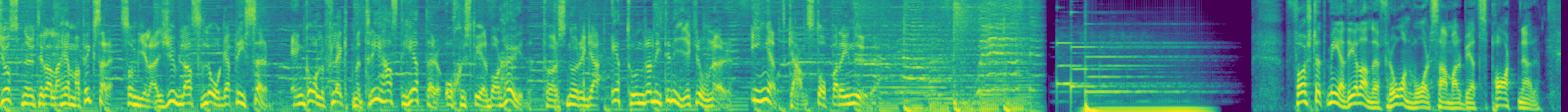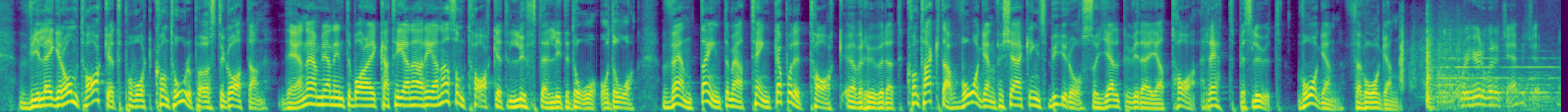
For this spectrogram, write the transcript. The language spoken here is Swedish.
Just nu till alla hemmafixare som gillar Julas låga priser. En golffläkt med tre hastigheter och justerbar höjd för snurriga 199 kronor. Inget kan stoppa dig nu. Först ett meddelande från vår samarbetspartner. Vi lägger om taket på vårt kontor på Östergatan. Det är nämligen inte bara i Catena Arena som taket lyfter lite då och då. Vänta inte med att tänka på ditt tak över huvudet. Kontakta Vågen Försäkringsbyrå så hjälper vi dig att ta rätt beslut. Vågen för vågen. We're here to win a championship.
